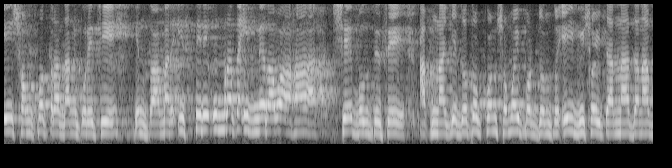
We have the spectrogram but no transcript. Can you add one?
এই সম্পদটা দান করেছি, কিন্তু আমার স্ত্রী উমরাতা ইবনে রাওয়াহা, সে বলতেছে, আপনাকে যতক্ষণ সময় পর্যন্ত এই বিষয়টা না জানাব,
